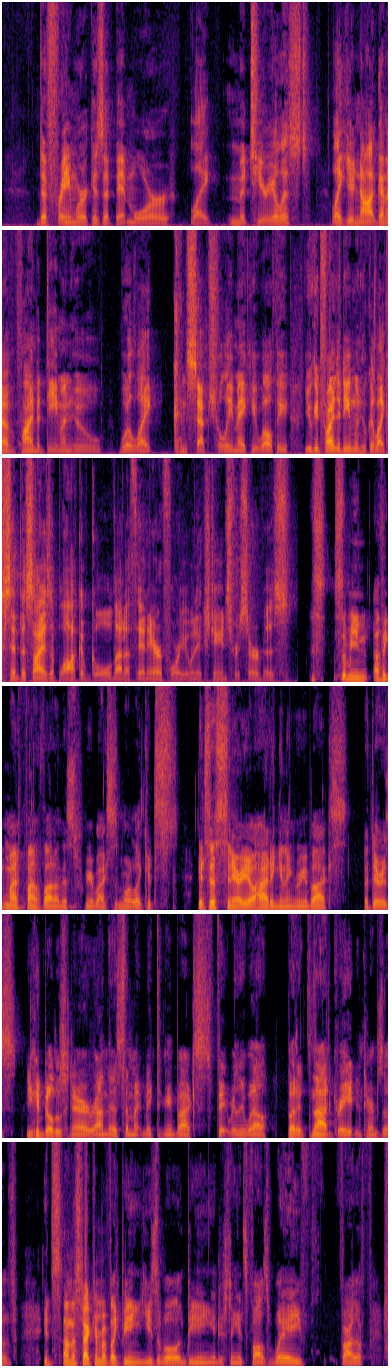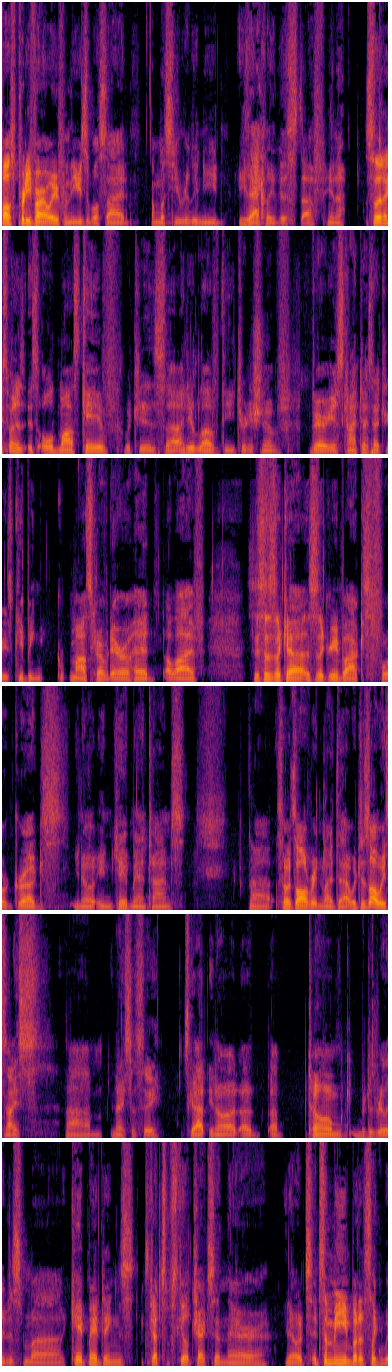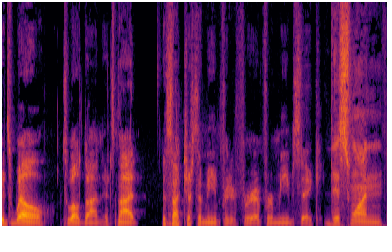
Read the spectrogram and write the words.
the framework is a bit more like materialist. Like you're not gonna find a demon who will like conceptually make you wealthy. You could find a demon who could like synthesize a block of gold out of thin air for you in exchange for service. So I mean, I think my final thought on this green box is more like it's it's a scenario hiding in a green box. But there is you could build a scenario around this that might make the green box fit really well. But it's not great in terms of it's on the spectrum of like being usable and being interesting. It falls way farther falls pretty far away from the usable side unless you really need exactly this stuff, you know. So the next one is, is Old Moss Cave, which is uh, I do love the tradition of various contest entries keeping moss covered arrowhead alive. So this is like a this is a green box for Grugs, you know, in caveman times. Uh, so it's all written like that, which is always nice. Um, nice to see. It's got you know a, a, a tome, which is really just uh, cave paintings. It's got some skill checks in there. You know, it's it's a meme, but it's like it's well it's well done. It's not it's not just a meme for for for meme's sake. This one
